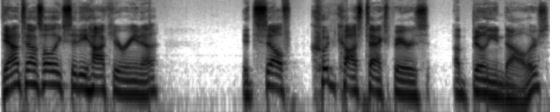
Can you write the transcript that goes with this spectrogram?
downtown Salt Lake City Hockey Arena itself could cost taxpayers a billion dollars.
